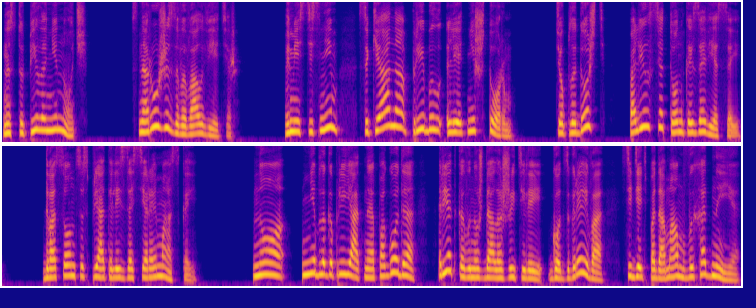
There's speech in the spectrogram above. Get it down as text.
Наступила не ночь. Снаружи завывал ветер. Вместе с ним с океана прибыл летний шторм. Теплый дождь полился тонкой завесой. Два солнца спрятались за серой маской. Но неблагоприятная погода редко вынуждала жителей Готсгрейва сидеть по домам в выходные.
